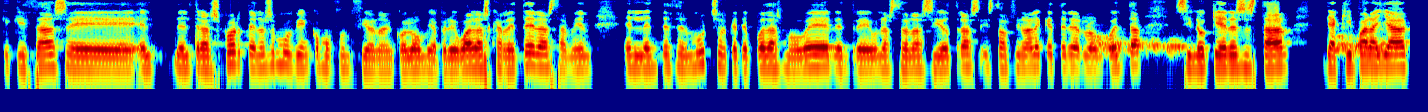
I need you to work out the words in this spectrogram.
que quizás eh, el, el, transporte, no sé muy bien cómo funciona en Colombia, pero igual las carreteras también enlentecen mucho el que te puedas mover entre unas zonas y otras. Y esto al final hay que tenerlo en cuenta si no quieres estar de aquí para allá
